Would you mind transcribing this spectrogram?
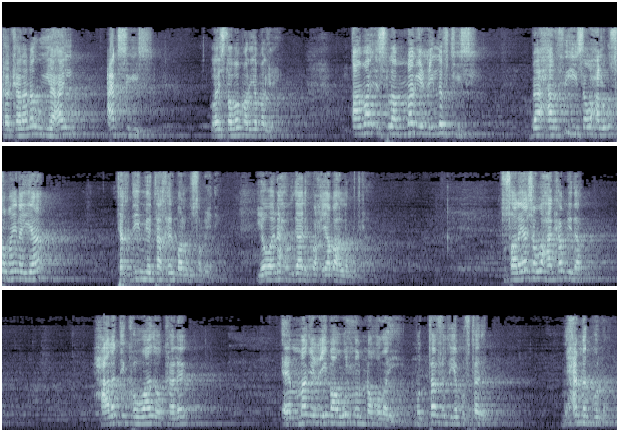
Ka kalena uu yahay cagsigiis la ystabamariyo magacii ama isla magacii laftiisii baa xarfihiisa waxaa lagu samaynayaa taqdiim iyo taakhiir baa lagu samaynaya. Iyo wa naxwu dalik waxyaabaha la midka. Tusaalayaasha waxaa ka mid a xaaladii koowaad oo kale ee magaciibaa wuxuu noqday muttafiq iyo muftariq muxamed buu noqday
